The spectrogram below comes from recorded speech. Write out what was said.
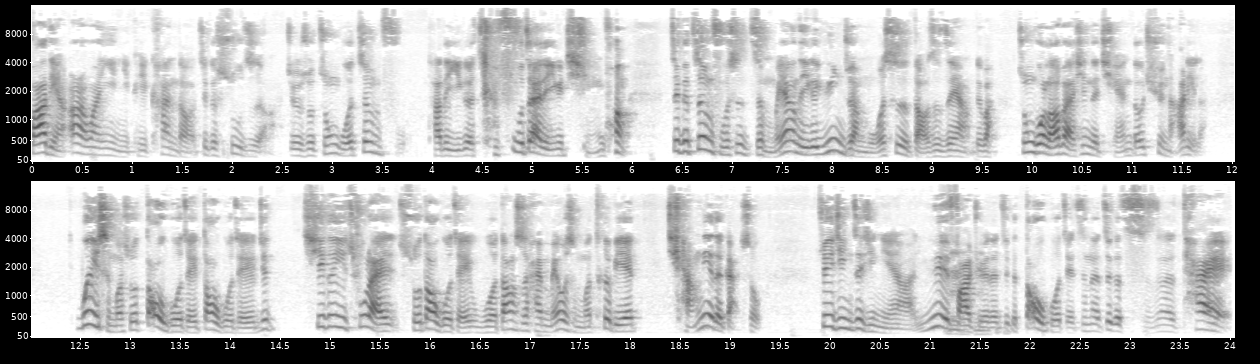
八点二万亿，你可以看到这个数字啊，就是说中国政府它的一个 负债的一个情况，这个政府是怎么样的一个运转模式导致这样，对吧？中国老百姓的钱都去哪里了？为什么说盗国贼？盗国贼就七哥一出来说盗国贼，我当时还没有什么特别强烈的感受。最近这几年啊，越发觉得这个盗国贼真的这个词真的太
